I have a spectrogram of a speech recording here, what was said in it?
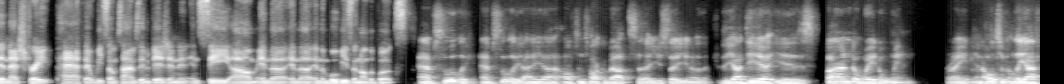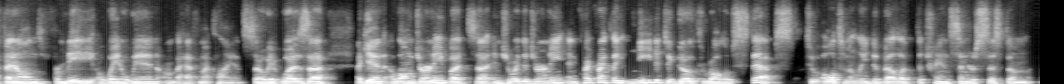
than that straight path that we sometimes envision and, and see um, in the in the in the movies and all the books. Absolutely, absolutely. I uh, often talk about uh, you say you know the, the idea is find a way to win, right? Mm-hmm. And ultimately, I found for me a way to win on behalf of my clients. So it was. Uh, again, a long journey, but uh, enjoyed the journey and quite frankly, needed to go through all those steps to ultimately develop the transcender system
